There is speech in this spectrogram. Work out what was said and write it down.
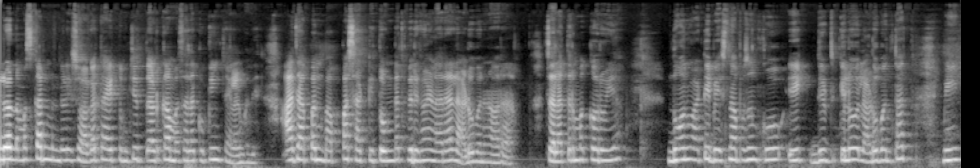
हॅलो नमस्कार मंडळी स्वागत आहे तुमचे तडका मसाला कुकिंग चॅनलमध्ये. आज आपण बाप्पासाठी तोंडात विरघळणारा लाडू बनवणार आहोत. चला तर मग करूया. दोन वाटी बेसनापासून खूप एक दीड किलो लाडू बनतात. मी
